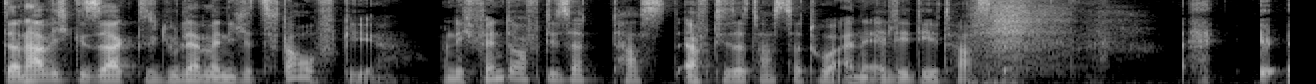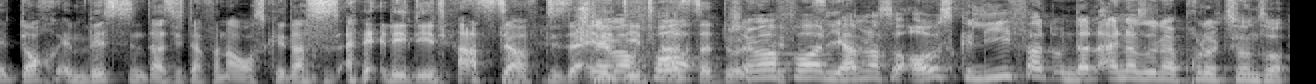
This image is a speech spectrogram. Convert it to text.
dann habe ich gesagt, Julian, wenn ich jetzt draufgehe und ich finde auf dieser auf dieser Tastatur eine LED-Taste, doch im Wissen, dass ich davon ausgehe, dass es eine LED-Taste auf dieser LED-Tastatur stell mal vor, die haben das so ausgeliefert und dann einer so in der Produktion so,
